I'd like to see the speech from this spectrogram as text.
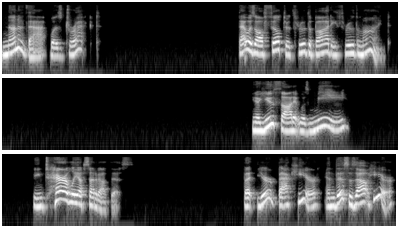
none of that was direct. That was all filtered through the body, through the mind. You know, you thought it was me being terribly upset about this. But you're back here and this is out here.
